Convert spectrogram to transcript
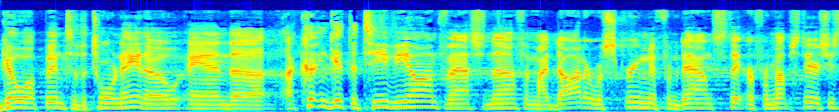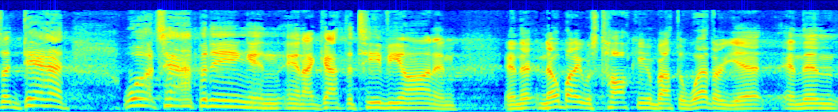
go up into the tornado. And uh, I couldn't get the TV on fast enough, and my daughter was screaming from downstairs or from upstairs. She's like, "Dad, what's happening?" And and I got the TV on, and and there, nobody was talking about the weather yet. And then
